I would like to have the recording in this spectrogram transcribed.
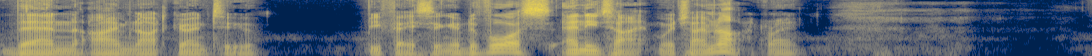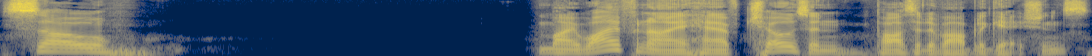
then I'm not going to be facing a divorce anytime, which I'm not, right? So, my wife and I have chosen positive obligations.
